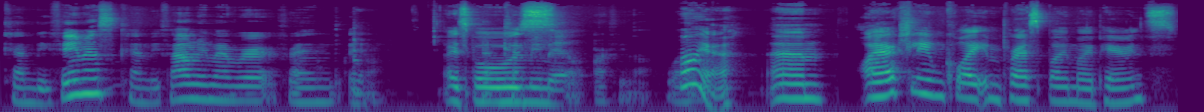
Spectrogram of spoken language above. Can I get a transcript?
can be famous, can be family member, friend, know, I suppose. can be male or female. Oh yeah. Um I actually am quite impressed by my parents.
